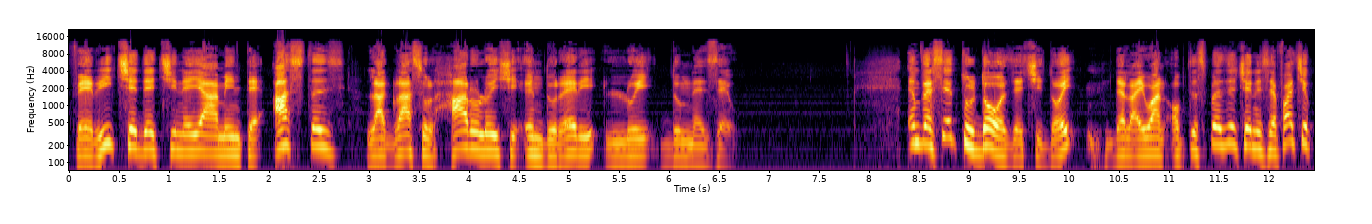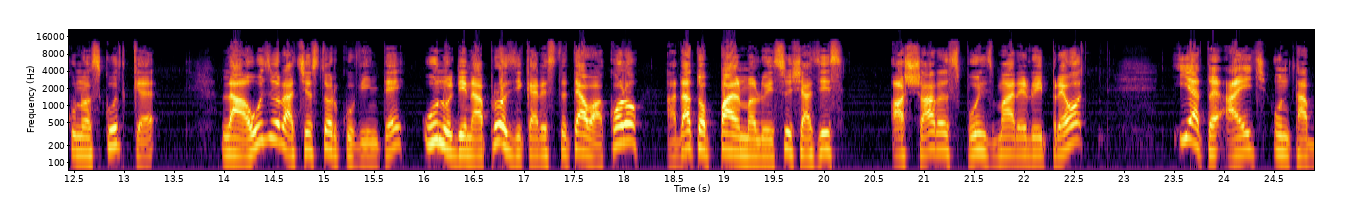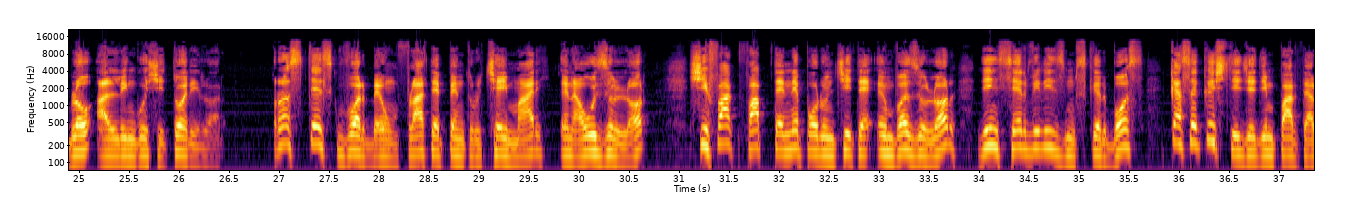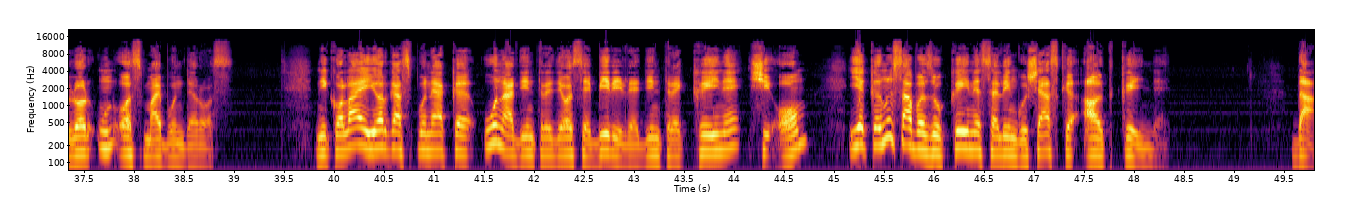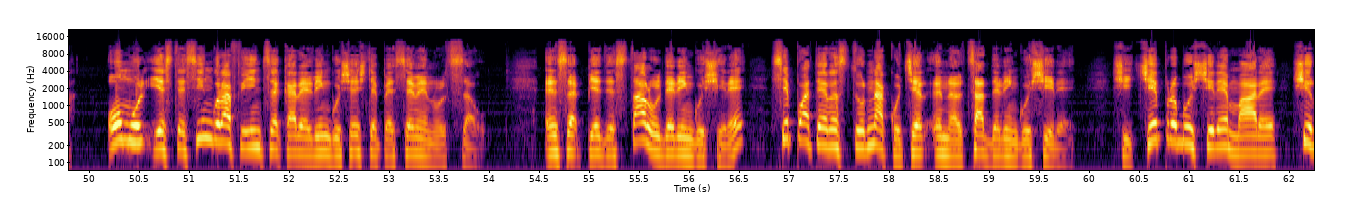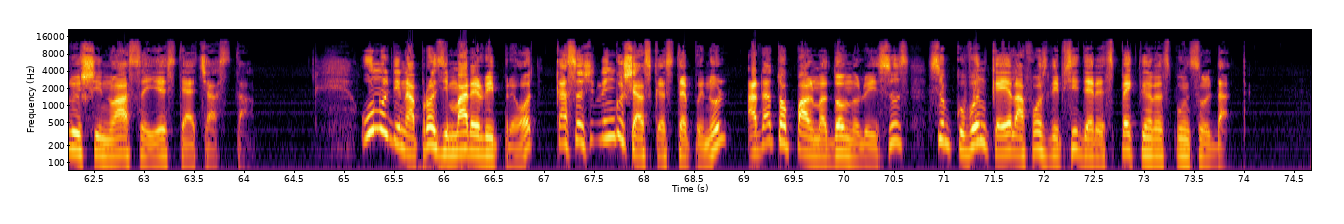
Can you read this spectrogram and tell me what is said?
Ferice de cine ia aminte astăzi la glasul harului și îndurerii lui Dumnezeu. În versetul 22 de la Ioan 18 ni se face cunoscut că, la auzul acestor cuvinte, unul din aprozii care stăteau acolo a dat o palmă lui Isus și a zis, Așa răspunzi marelui preot? Iată aici un tablou al lingușitorilor. Rostesc vorbe umflate pentru cei mari în auzul lor și fac fapte neporuncite în văzul lor din servilism scârbos ca să câștige din partea lor un os mai bun de ros. Nicolae Iorga spunea că una dintre deosebirile dintre câine și om e că nu s-a văzut câine să lingușească alt câine. Da, omul este singura ființă care lingușește pe semenul său. Însă piedestalul de lingușire se poate răsturna cu cel înălțat de lingușire. Și ce prăbușire mare și rușinoasă este aceasta! Unul din aprozii marelui preot, ca să-și lingușească stăpânul, a dat o palmă Domnului Isus sub cuvânt că el a fost lipsit de respect în răspunsul dat.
